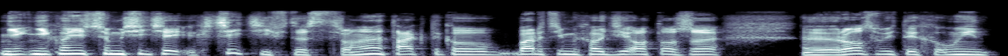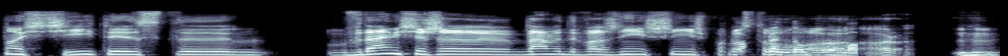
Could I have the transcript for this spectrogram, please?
nie, niekoniecznie musicie chcieć iść w tę stronę, tak? Tylko bardziej mi chodzi o to, że rozwój tych umiejętności to jest wydaje mi się, że nawet ważniejszy niż po prostu. Będą o, o, mhm,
